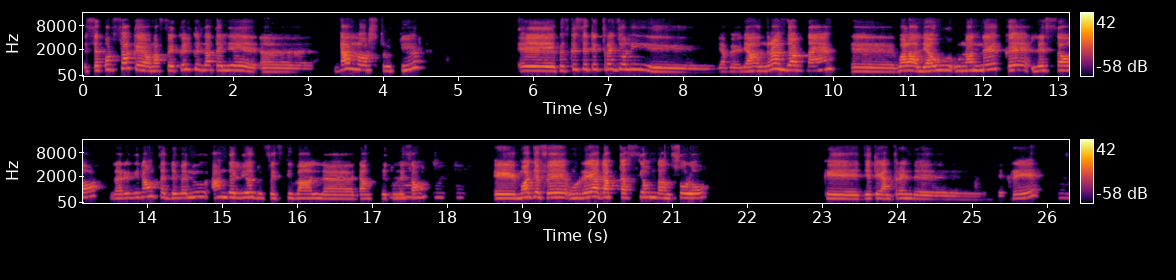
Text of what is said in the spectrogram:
Et c'est pour ça qu'on a fait quelques ateliers euh, dans leur structure. Et parce que c'était très joli. Il y, avait, il y a un grand jardin. Et voilà, il y a eu une année que l'essor, la résidence est devenue un des lieux du festival euh, dans, de tous les Mm, sens. mm, mm. Et moi, j'ai fait une réadaptation d'un solo que j'étais en train de, de créer Mm.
